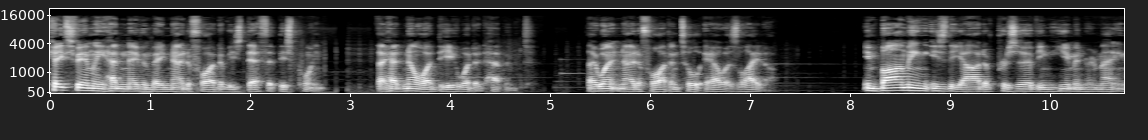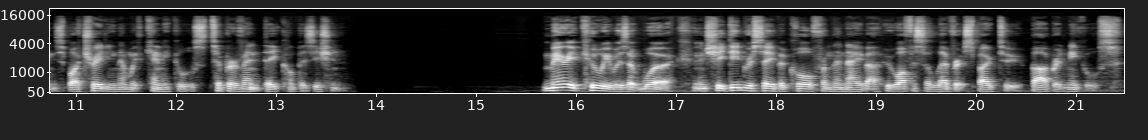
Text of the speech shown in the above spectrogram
Keith's family hadn't even been notified of his death at this point. They had no idea what had happened. They weren't notified until hours later. Embalming is the art of preserving human remains by treating them with chemicals to prevent decomposition. Mary Cooey was at work and she did receive a call from the neighbour who Officer Leverett spoke to, Barbara Nichols.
